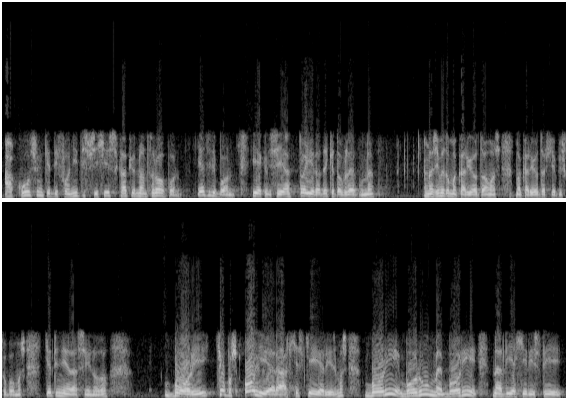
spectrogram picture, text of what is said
ακούσουν και τη φωνή της ψυχής κάποιων ανθρώπων. Έτσι λοιπόν η Εκκλησία, το είδατε και το βλέπουμε, μαζί με τον Μακαριώτο μας, Μακαριώτο Αρχιεπίσκοπο μας και την Ιερά Σύνοδο μπορεί και όπως όλοι οι ιεράρχες και οι ιερείς μας μπορεί, μπορούμε, μπορεί να διαχειριστεί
